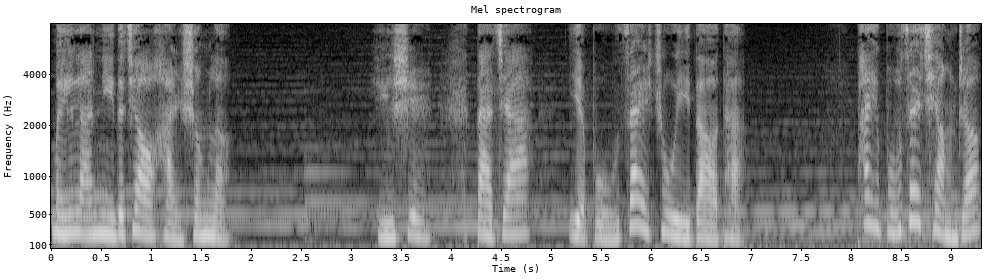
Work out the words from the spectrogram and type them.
梅兰妮的叫喊声了。于是，大家也不再注意到他，他也不再抢着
